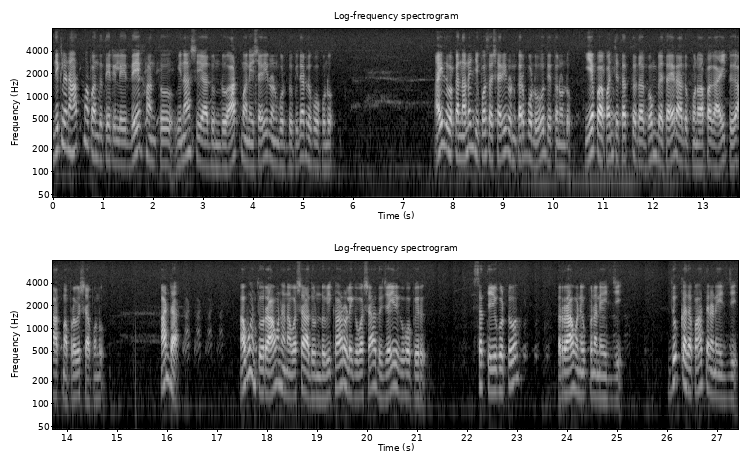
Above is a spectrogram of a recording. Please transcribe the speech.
ನಿಕ್ಲನ ಆತ್ಮ ಪಂದು ತೇರಿಲೆ ದೇಹ ಅಂತೂ ವಿನಾಶಿಯಾದುಂಡು, ಆತ್ಮನೇ ಶರೀರವನ್ನು ಬುಡ್ದು ಬಿದರ್ದು ಪೋಪುಂಡು. ಐದು ಒಕ್ಕ ನನಂಜಿ ಪೊಸ ಶರೀರನ್ ಕರ್ಪೊಡು ದೆತ್ತನುಂಡು. ಏಪ ಪಂಚತತ್ವದ ಗೊಂಬೆ ತಯಾರಾದುಪ್ಪುಂಡು ಅಪಗ ಐಟ್ ಆತ್ಮ ಪ್ರವೇಶ ಆಪುಂಡು ಅಂಡ ಅವಂತೂ ರಾವಣನ ವಶ ಆದುಂಡು ವಿಕಾರೊಳಗೆ ವಶ ಆದು ಜೈಲಿಗೆ ಹೋಪೇರು. ಸತ್ಯ ಯುಗೊಟ್ಟು, ರಾವಣ ಉಪ್ಪುನನೆ ಇಜ್ಜಿ. ದುಃಖದ ಪಾತ್ರನೆ ಇಜ್ಜಿ.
